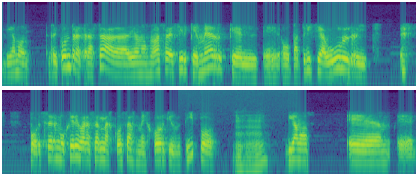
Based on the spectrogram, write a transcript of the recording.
digamos, recontra atrasada, digamos, me vas a decir que Merkel eh, o Patricia Bullrich, por ser mujeres, van a hacer las cosas mejor que un tipo. Digamos, eh, eh,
